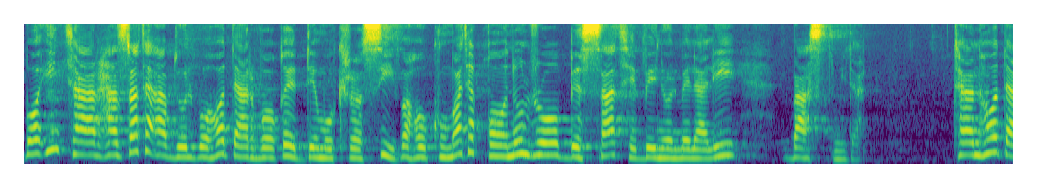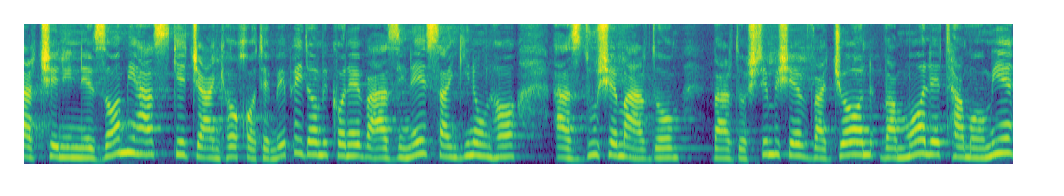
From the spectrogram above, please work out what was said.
با این طرح حضرت عبدالبها در واقع دموکراسی و حکومت قانون رو به سطح بین المللی بسط میدن. تنها در چنین نظامی هست که جنگ ها خاتمه پیدا می‌کنه و هزینه سنگین اونها از دوش مردم برداشته میشه و جان و مال تمامی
